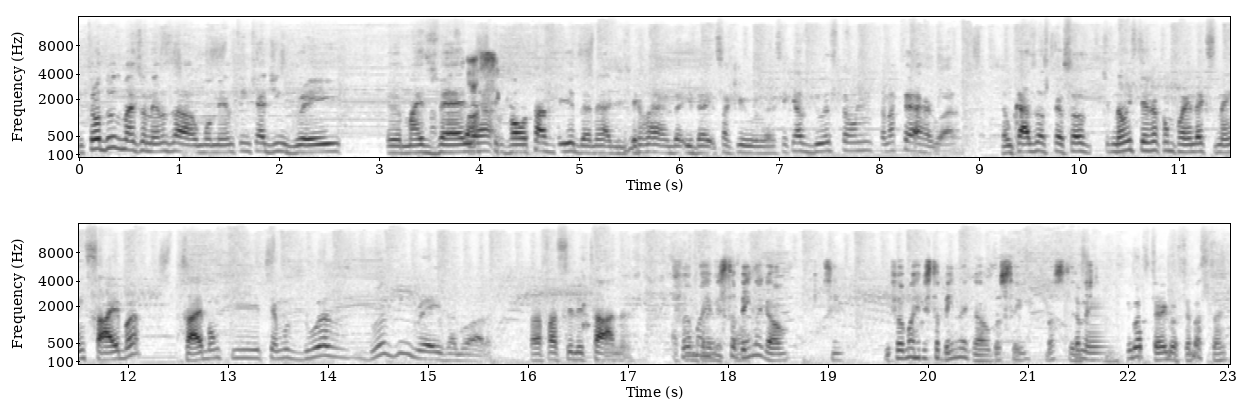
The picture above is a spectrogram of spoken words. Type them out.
introduz mais ou menos a, o momento em que a Jean Grey mais velha Clássica. volta à vida, né? E daí, só que o lance é que as duas estão na Terra agora. Então, caso as pessoas que não estejam acompanhando X-Men, saiba saibam que temos duas, duas Jean Greys agora, para facilitar, né? Foi uma revista bem legal, sim. E foi uma revista bem legal, gostei bastante. Também gostei, gostei bastante.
